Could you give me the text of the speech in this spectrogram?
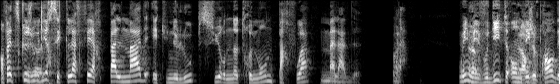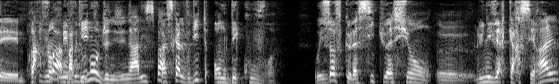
En fait, ce que je veux dire, c'est que l'affaire Palmade est une loupe sur notre monde parfois malade. Oui, mais vous dites on Alors je découvre. prends des parfois, mais pas vous tout le dites- monde, je ne généralise pas. Pascal, vous dites on découvre. Oui. Sauf que la situation, euh, l'univers carcéral,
